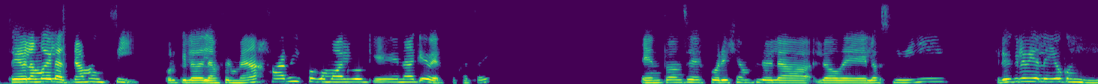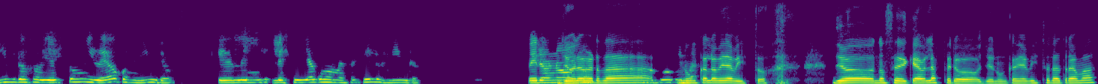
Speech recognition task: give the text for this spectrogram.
estoy hablando de la trama en sí, porque lo de la enfermedad Harry fue como algo que nada que ver, pues, ¿cachai? Entonces, por ejemplo, la- lo de los CDs, creo que lo había leído con libros, había visto un video con libros, que le, le escribía como mensaje en los libros. Pero no, Yo la verdad no nunca lo había visto. Yo no sé de qué hablas, pero yo nunca había visto la trama.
